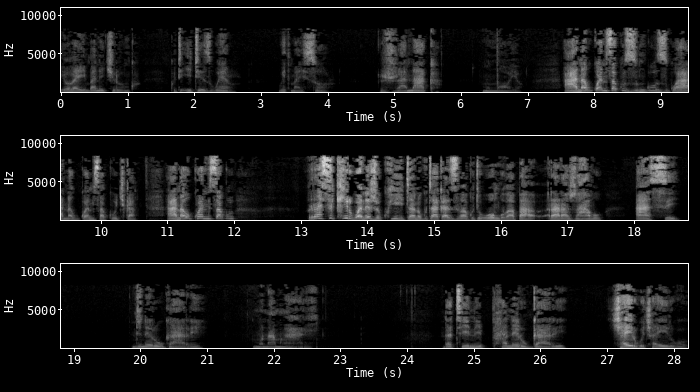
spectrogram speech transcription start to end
Ivo vaiimba nechirungu kuti it is well with my soul. Zvanaka mumwoyo. Haana kukwanisa kuzunguzwa haana kukwanisa kutya haana kukwanisa kurasikirwa nezvekuita nokuti akaziva kuti hongu vaparara zvavo asi ndine rugare muna mwari. Ndatini pane rugare chairwo chairwo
